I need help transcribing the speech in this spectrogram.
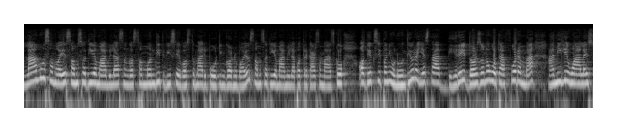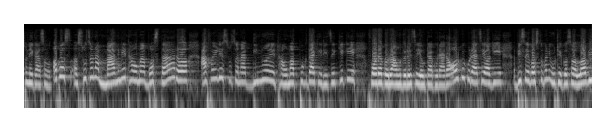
लामो समय संसदीय मामिलासँग सम्बन्धित विषयवस्तुमा रिपोर्टिङ गर्नुभयो। संसदीय मामिला पत्रकार समाजको अध्यक्ष पनि हुनुहुन्थ्यो र यस्ता धेरै दर्जनौँवटा फोरममा हामीले उहाँलाई सुनेका छौँ। अब सूचना माग्ने ठाउँमा बस्दा र आफैले सूचना दिने ठाउँमा पुग्दाखेरि चाहिँ के के फरकहरू आउँदो रहेछ एउटा कुरा र अर्को कुरा चाहिँ अघि विषयवस्तु पनि उठेको छ। लबी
